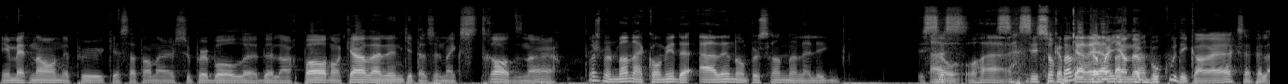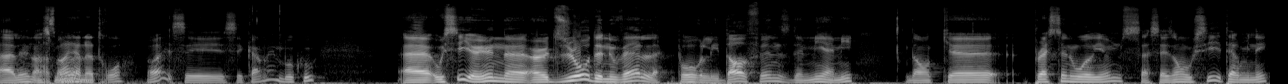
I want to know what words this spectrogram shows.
Et maintenant, on ne peut que s'attendre à un Super Bowl de leur part. Donc, Kyle Allen, qui est absolument extraordinaire. Moi, je me demande à combien de Allen on peut se rendre dans la ligue. C'est Ah, ah. c'est surprenant carrière comment il y en a beaucoup des carrières qui s'appellent Allen en, En ce moment, il y en a trois. Ouais, c'est c'est quand même beaucoup. Euh, aussi, il y a eu une, un duo de nouvelles pour les Dolphins de Miami. Donc, euh, Preston Williams, sa saison aussi est terminée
